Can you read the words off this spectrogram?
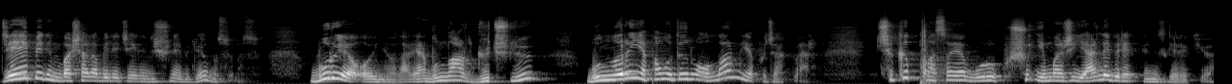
CHP'nin başarabileceğini düşünebiliyor musunuz? Buraya oynuyorlar. Yani bunlar güçlü. Bunların yapamadığını onlar mı yapacaklar? Çıkıp masaya vurup şu imajı yerle bir etmeniz gerekiyor.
